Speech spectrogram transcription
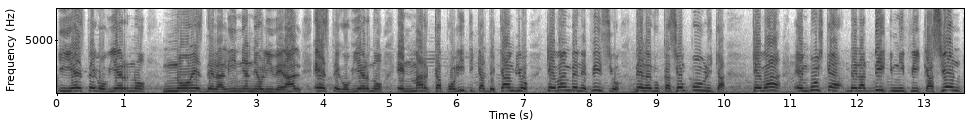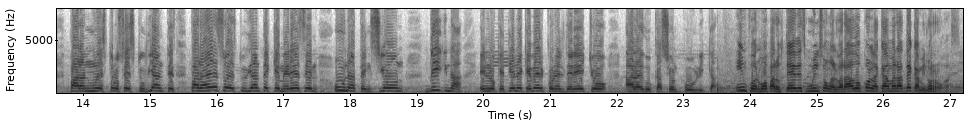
y este gobierno no es de la línea neoliberal, este gobierno enmarca políticas de cambio que va en beneficio de la educación pública, que va en busca de la dignificación para nuestros estudiantes, para esos estudiantes que merecen una atención digna en lo que tiene que ver con el derecho a la educación pública. Informó para ustedes Wilson Alvarado con la cámara de Camilo Rojas.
